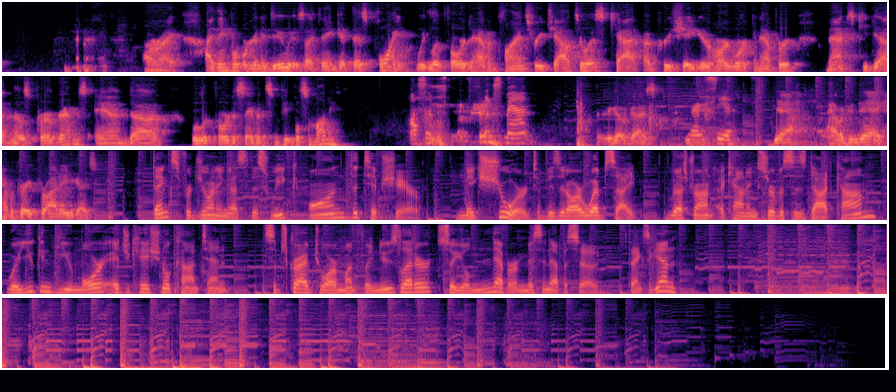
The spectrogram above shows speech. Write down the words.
All right. I think what we're going to do is I think at this point, we look forward to having clients reach out to us. Kat, I appreciate your hard work and effort. Max, keep adding those programs and uh, we'll look forward to saving some people some money. Awesome. Thanks, Matt. There you go, guys. All right. See you. Yeah. Have a good day. Have a great Friday, you guys. Thanks for joining us this week on the Tip Share. Make sure to visit our website, restaurantaccountingservices.com, where you can view more educational content Subscribe to our monthly newsletter so you'll never miss an episode. Thanks again.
